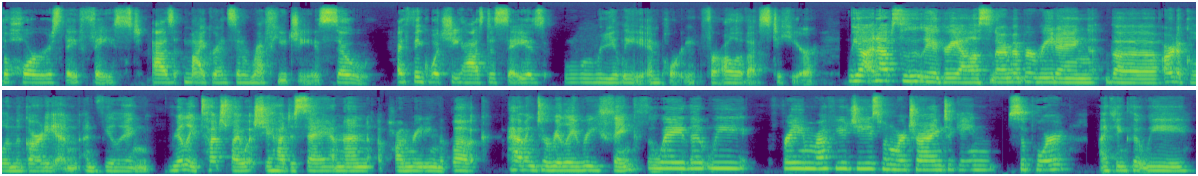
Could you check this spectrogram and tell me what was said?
the horrors they faced as migrants and refugees. So I think what she has to say is really important for all of us to hear. Yeah, I absolutely agree, Allison. I remember reading the article in The Guardian and feeling really touched by what she had to say. And then upon reading the book, having to really rethink the way that we frame refugees when we're trying to gain support. I think that we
